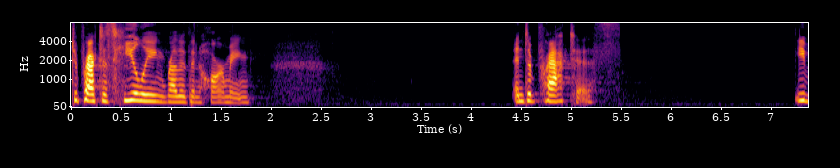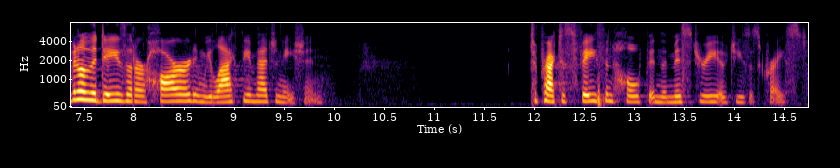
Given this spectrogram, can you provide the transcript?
to practice healing rather than harming, and to practice, even on the days that are hard and we lack the imagination, to practice faith and hope in the mystery of Jesus Christ,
